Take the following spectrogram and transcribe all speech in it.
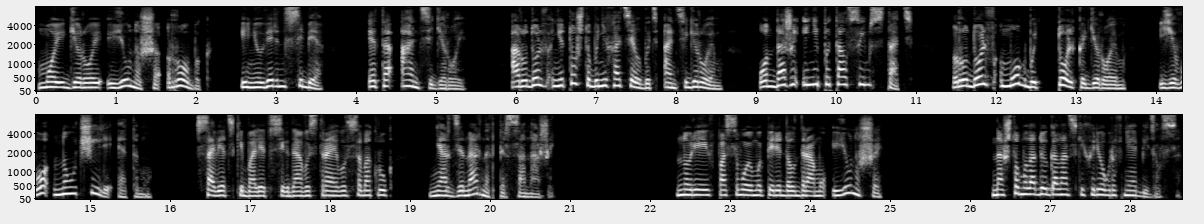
Мой герой-юноша робок и не уверен в себе. Это антигерой. А Рудольф не то чтобы не хотел быть антигероем, он даже и не пытался им стать. Рудольф мог быть только героем, его научили этому. Советский балет всегда выстраивался вокруг неординарных персонажей. Нуреев по-своему передал драму юноши, на что молодой голландский хореограф не обиделся.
